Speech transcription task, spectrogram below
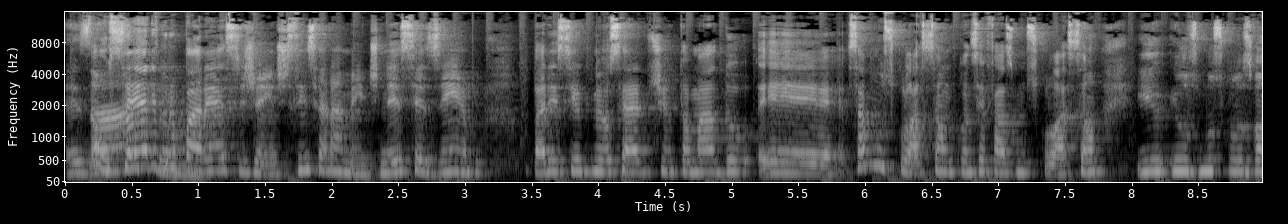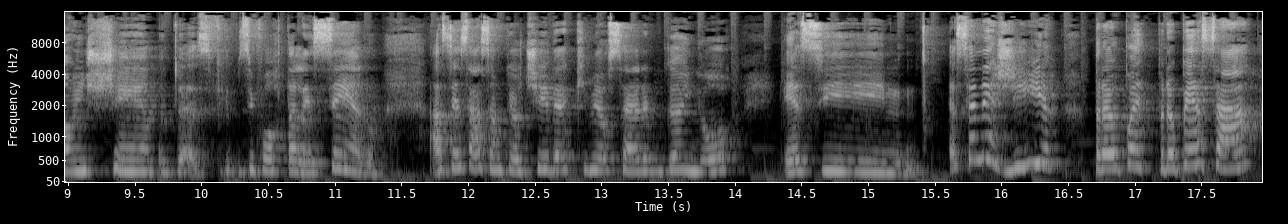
Exato. Não, o cérebro parece, gente, sinceramente, nesse exemplo, parecia que meu cérebro tinha tomado. É, sabe musculação? Quando você faz musculação e, e, os músculos vão enchendo, se fortalecendo? A sensação que eu tive é que meu cérebro ganhou esse, essa energia para eu, eu pensar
